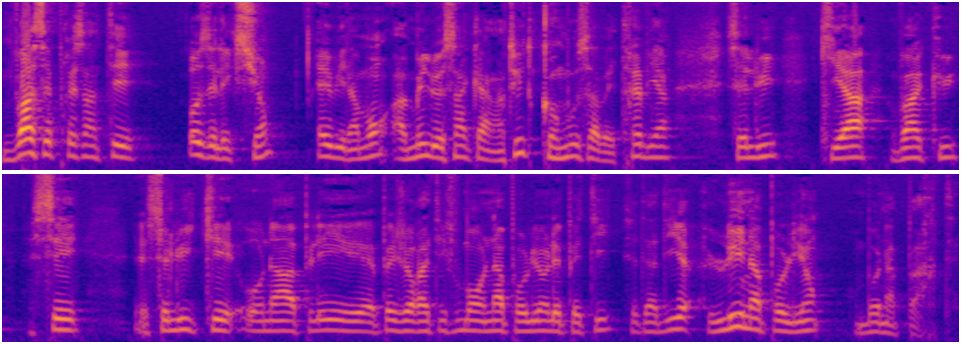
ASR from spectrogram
va se présenter aux élections. Évidemment, en 1848, comme vous savez très bien, c'est lui qui a vaincu, c'est celui qu'on a appelé péjorativement Napoléon le Petit, c'est-à-dire lui Napoléon Bonaparte.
